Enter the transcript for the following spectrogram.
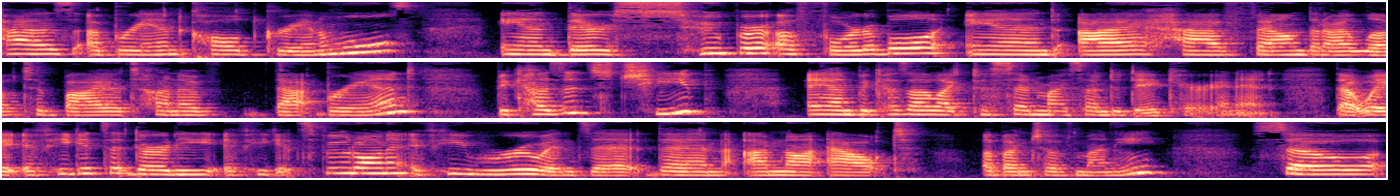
has a brand called Granimals and they're super affordable and I have found that I love to buy a ton of that brand because it's cheap and because I like to send my son to daycare in it. That way, if he gets it dirty, if he gets food on it, if he ruins it, then I'm not out a bunch of money. So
